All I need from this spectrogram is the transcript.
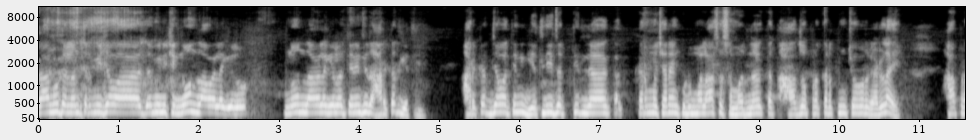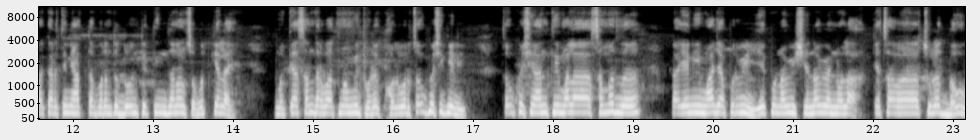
रान उठल्यानंतर मी जेव्हा जमिनीची नोंद लावायला गेलो नोंद लावायला गेलो त्यांनी तिथं हरकत घेतली. हरकत जेव्हा त्यांनी घेतली तर तिथल्या कर्मचाऱ्यांकडून मला असं समजलं का हा जो प्रकार तुमच्यावर घडलाय हा प्रकार त्यांनी आत्तापर्यंत दोन ते तीन जणांसोबत केलाय. मग त्या संदर्भात मग मी थोडं खोलवर चौकशी केली. चौकशी अंती मला समजलं का यांनी माझ्यापूर्वी एकोणावीसशे नव्याण्णवला त्याचा चुलत भाऊ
